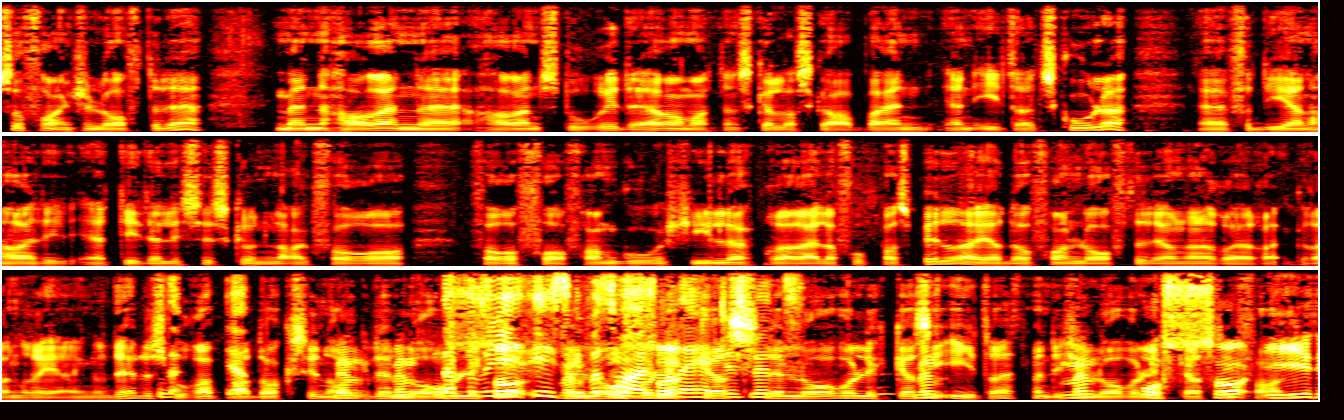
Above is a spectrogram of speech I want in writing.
så får en ikke lov til det. Men har en, eh, har en store ideer om at en skal skape en, en idrettsskole eh, fordi en har et, et idealistisk grunnlag for å for å få fram gode skiløpere eller fotballspillere, ja, da får en lov til det under en rød-grønn regjering. Og Det er det store paradokset i Norge. det er lov å lykkes, det er lov å lykkes i idrett, men det er ikke lov å lykkes i fag. Men også i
